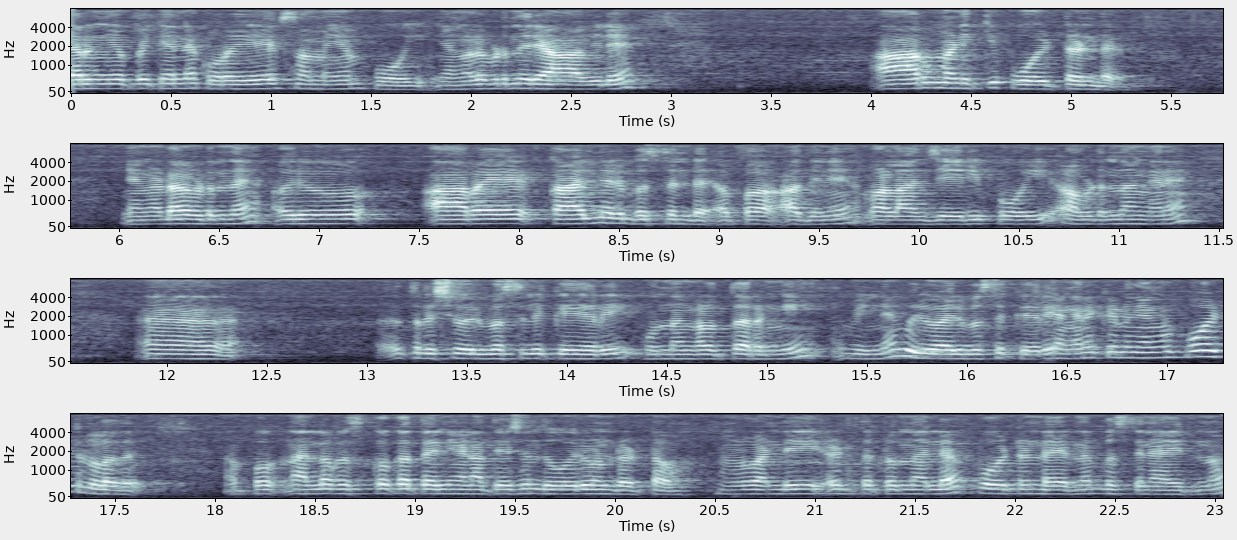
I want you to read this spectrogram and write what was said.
ഇറങ്ങിയപ്പോഴേക്ക് തന്നെ കുറേ സമയം പോയി. ഞങ്ങളിവിടുന്ന് രാവിലെ ആറു മണിക്ക് പോയിട്ടുണ്ട്. ഞങ്ങളുടെ അവിടുന്ന് ഒരു ആറേ കാലിനൊരു ബസ്സുണ്ട്. അപ്പോൾ അതിന് വളാഞ്ചേരി പോയി. അവിടുന്ന് അങ്ങനെ തൃശ്ശൂർ ബസ്സിൽ കയറി കുന്നംകുളത്ത് ഇറങ്ങി. പിന്നെ ഗുരുവായൂർ ബസ്സിൽ കയറി. അങ്ങനെയൊക്കെയാണ് ഞങ്ങൾ പോയിട്ടുള്ളത്. അപ്പോൾ നല്ല റിസ്ക് ഒക്കെ തന്നെയാണ്. അത്യാവശ്യം ദൂരമുണ്ട് കേട്ടോ. നമ്മൾ വണ്ടി എടുത്തിട്ടൊന്നല്ല പോയിട്ടുണ്ടായിരുന്ന ബസ്സിനായിരുന്നു.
